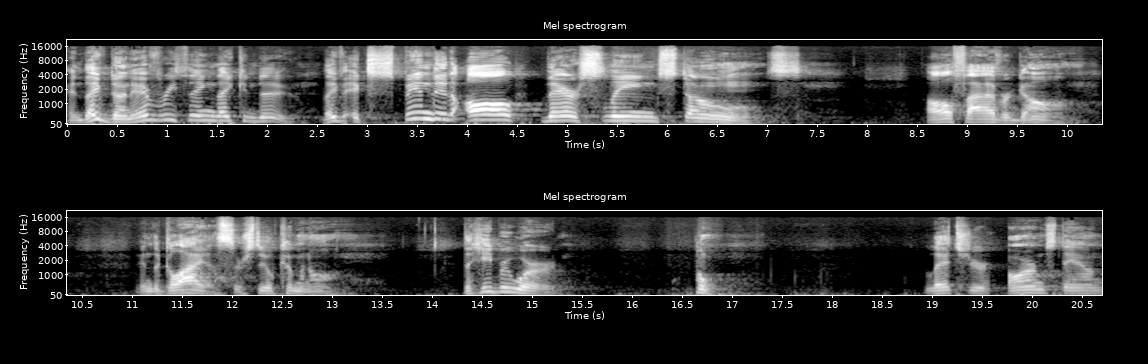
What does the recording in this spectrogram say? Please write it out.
And they've done everything they can do. They've expended all their sling stones. All five are gone, and the Goliaths are still coming on. The Hebrew word, boom, let your arms down,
